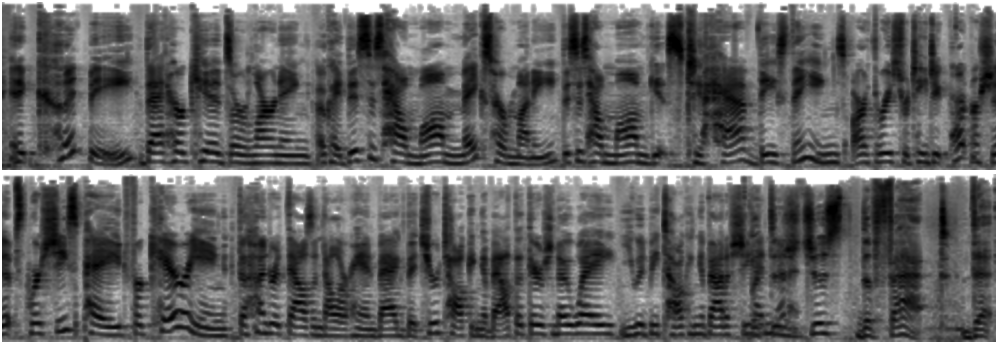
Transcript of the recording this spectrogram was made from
and it could be that her kids are learning okay this is how mom makes her money this is how mom gets to have these things are through strategic partnerships where she's paid for carrying the $100,000 handbag that you're talking about that there's no way you would be talking about if she but hadn't there's just the fact that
